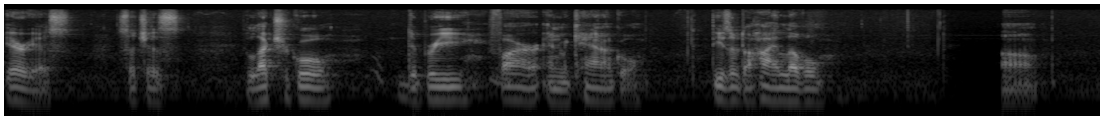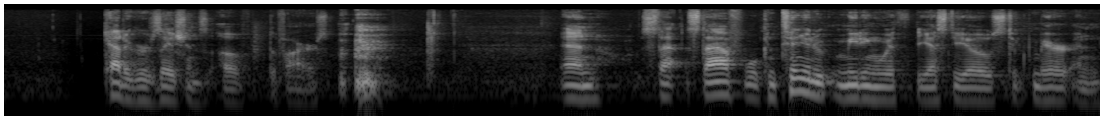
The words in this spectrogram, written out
areas such as electrical, debris, fire, and mechanical. These are the high-level um, categorizations of the fires. And sta- staff will continue meeting with the SDOs to compare and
